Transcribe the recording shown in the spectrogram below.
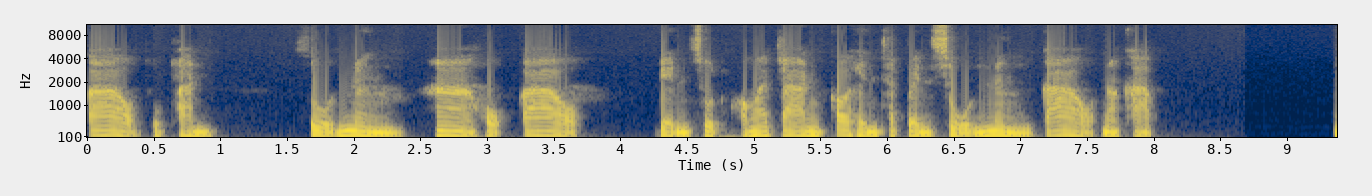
เก้าทุกท่านศูนย์หนึ่งห้าหกเก้า เด่นสุดของอาจารย์ก็เห็นจะเป็น 019 นะครับใน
